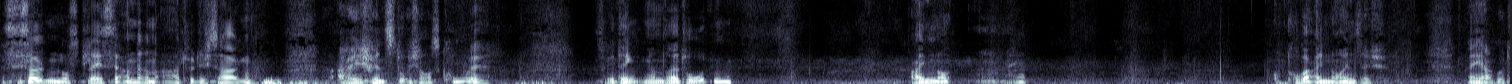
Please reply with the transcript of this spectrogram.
Das ist halt ein Lost Place der anderen Art, würde ich sagen. Aber ich finde es durchaus cool. Zu Gedenken unserer Toten. Ein no Oktober 91. Naja, gut.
